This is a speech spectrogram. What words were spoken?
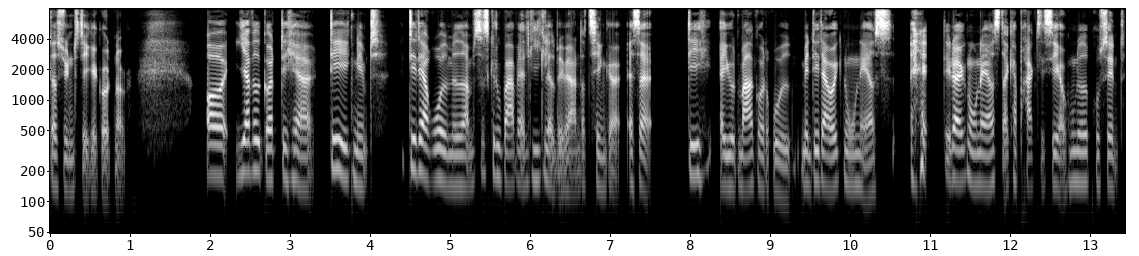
der synes, det ikke er godt nok. Og jeg ved godt, det her, det er ikke nemt. Det der råd med, om så skal du bare være ligeglad med, hvad andre tænker. Altså, det er jo et meget godt råd, men det er der jo ikke nogen af os, det er der ikke nogen af os, der kan praktisere 100 procent.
